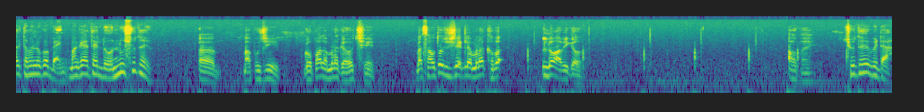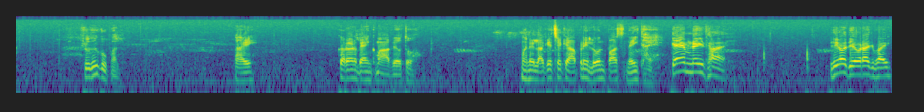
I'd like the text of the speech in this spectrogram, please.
ગોપાલ તમે લોકો બેંકમાં ગયા ત્યારે લોનનું શું થયું? બાપુજી ગોપાલ હમણાં ગયો છે. બસ આવતો જશે એટલે હમણાં ખબર લો આવી ગયો. આવ ભાઈ. શું થયું બેટા? શું થયું ગોપાલ? ભાઈ કરણ બેંકમાં આવ્યો હતો. મને લાગે છે કે આપણી લોન પાસ નહીં થાય. કેમ નહીં થાય? લ્યો દેવરાજભાઈ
